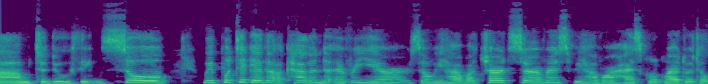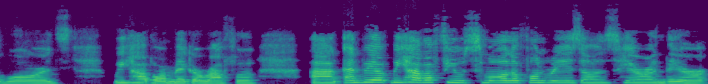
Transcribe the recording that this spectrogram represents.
um, to do things. So we put together a calendar every year. So we have a church service, we have our high school graduate awards, we have our mega raffle, and, and we, have, we have a few smaller fundraisers here and there.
